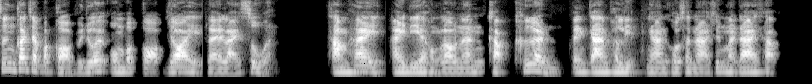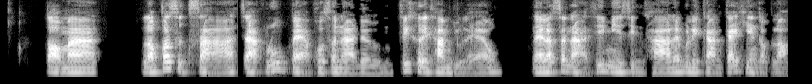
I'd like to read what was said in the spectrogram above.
ซึ่งก็จะประกอบไปด้วยองค์ประกอบย่อยหลาย ๆ ส่วนทำให้ไอเดียของเรานั้นขับเคลื่อนเป็นการผลิตงานโฆษณาขึ้นมาได้ครับ ต่อมาเราก็ศึกษาจากรูปแบบโฆษณาเดิมที่เคยทำอยู่แล้ว ในลักษณะที่มีสินค้าและบริการใกล้เคียงกับเรา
